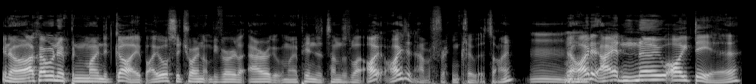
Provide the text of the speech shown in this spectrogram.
you know, like I'm an open-minded guy, but I also try not to be very like arrogant with my opinions in terms of like I, I didn't have a freaking clue at the time. Mm. No, I, did, I had no idea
